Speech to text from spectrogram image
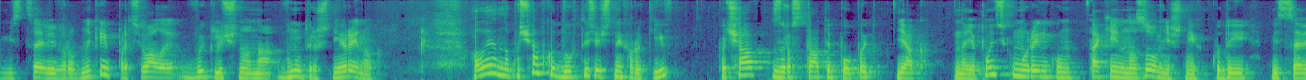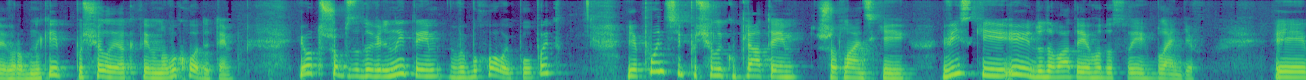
місцеві виробники працювали виключно на внутрішній ринок. Але на початку 2000-х років почав зростати попит як на японському ринку, так і на зовнішніх, куди місцеві виробники почали активно виходити. І от, щоб задовільнити вибуховий попит, японці почали купляти шотландський віскі і додавати його до своїх блендів. І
